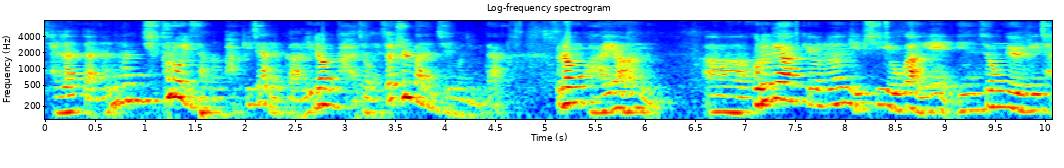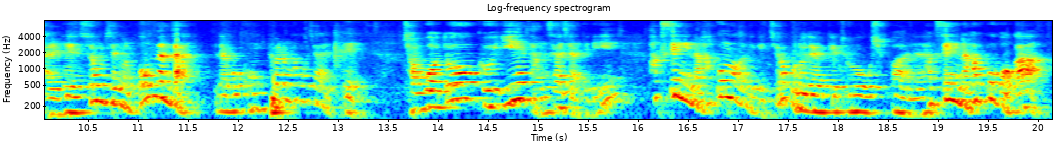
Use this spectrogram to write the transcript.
잘났다는 한 10% 이상은 바뀌지 않을까 이런 가정에서 출발한 질문입니다. 그럼 과연 아, 고려대학교는 입시 요강에 인성교육이 잘 된 수험생을 뽑는다 라고 공표를 하고자 할 때 적어도 그 이해 당사자들이 학생이나 학부모가 되겠죠. 고려대학교 들어오고 싶어하는 학생이나 학부모가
